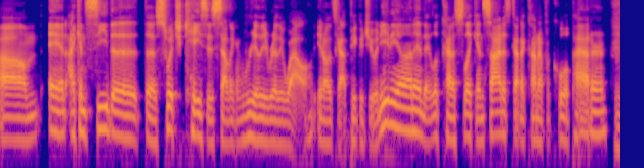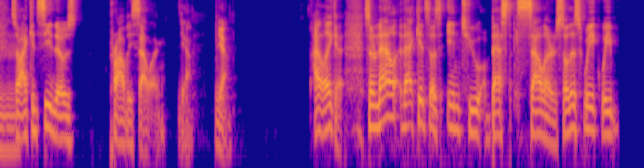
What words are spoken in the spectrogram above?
Um, and I can see the the Switch case is selling really, really well. You know, it's got Pikachu and Eevee on it. They look kind of slick inside. It's got a kind of a cool pattern. Mm-hmm. So I could see those probably selling. Yeah. Yeah. I like it. So now that gets us into best sellers. So this week we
